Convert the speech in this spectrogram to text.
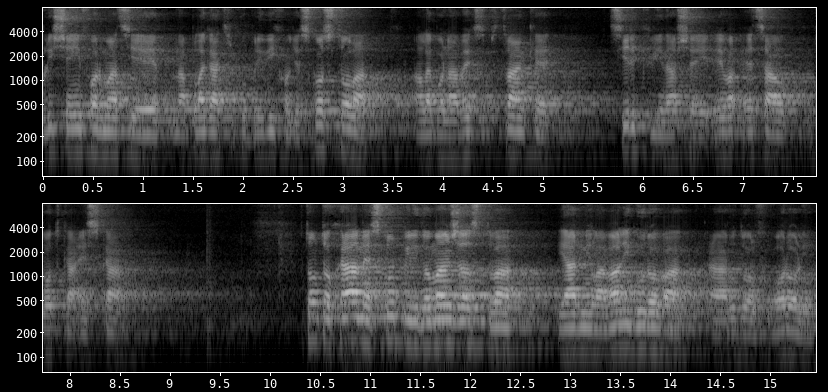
bližšie informácie na plagátiku pri východe z kostola alebo na web stránke cirkvi našej ecau.sk. V tomto chráme vstúpili do manželstva Jarmila Valigurova a Rudolf Orolin.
